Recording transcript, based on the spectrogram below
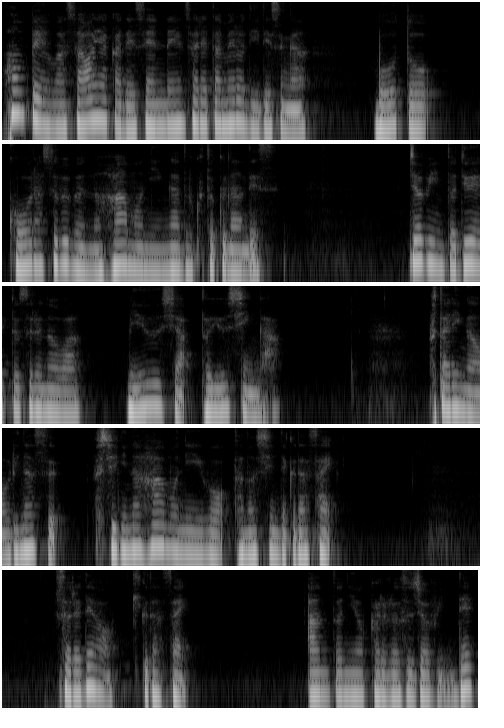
本編は爽やかで洗練されたメロディーですが、冒頭、コーラス部分のハーモニーが独特なんです。ジョビンとデュエットするのはミューシャというシンガー。二人が織りなす不思議なハーモニーを楽しんでください。それではお聴きください。アントニオ・カルロス・ジョビンで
